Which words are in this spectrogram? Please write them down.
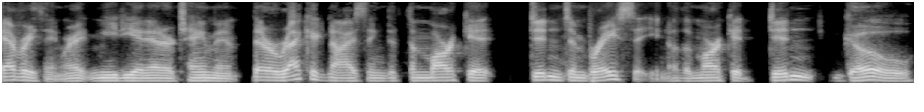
everything, right? Media and entertainment. They're recognizing that the market didn't embrace it. You know, the market didn't go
